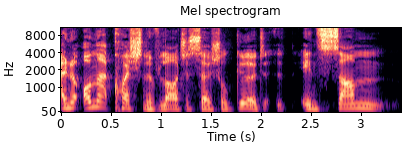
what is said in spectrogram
And on that question of larger social good, in some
